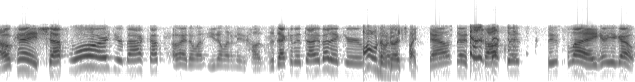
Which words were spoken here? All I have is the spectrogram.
Okay, Chef Ward, you're back up. Oh, I don't want you don't want me to call it the decadent diabetic. You're Oh no, no, it's fine. down the chocolate souffle. Here you go.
